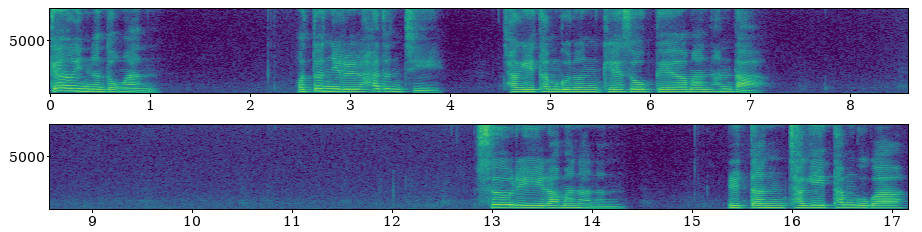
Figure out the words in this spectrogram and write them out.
깨어있는 동안 어떤 일을 하든지 자기 탐구는 계속되어야만 한다. 스리 라마나는 일단 자기 탐구가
